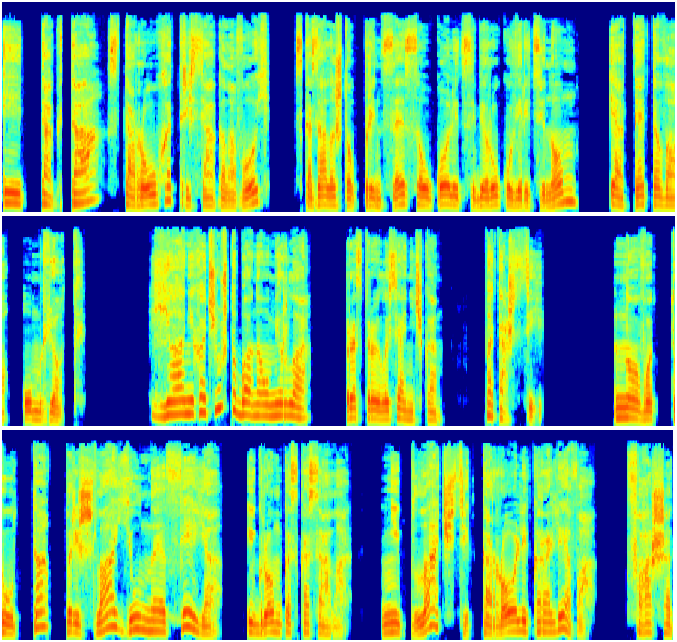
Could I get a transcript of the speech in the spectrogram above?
«И Тогда старуха, тряся головой, сказала, что принцесса уколет себе руку веретеном и от этого умрет. «Я не хочу, чтобы она умерла», — расстроилась Анечка. «Подожди». Но вот тут-то пришла юная фея и громко сказала, «Не плачьте, король и королева, ваша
